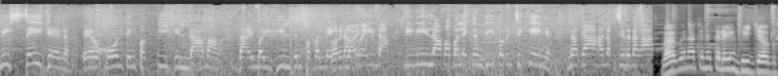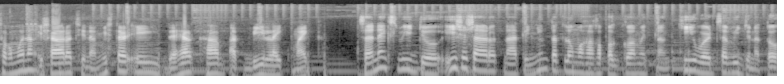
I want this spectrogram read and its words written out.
ni Sagan. Pero konting pagpigil lamang dahil may heal din pabalik ng. Reyna. Hinila pabalik nandito rin si King. Naghahanap sila ng Bago natin ituloy yung video, gusto ko munang i-shoutout sina Mr. A, The Health Hub at Be Like Mike. Sa next video, i-shoutout natin yung tatlong makakapag-comment ng keyword sa video na to.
